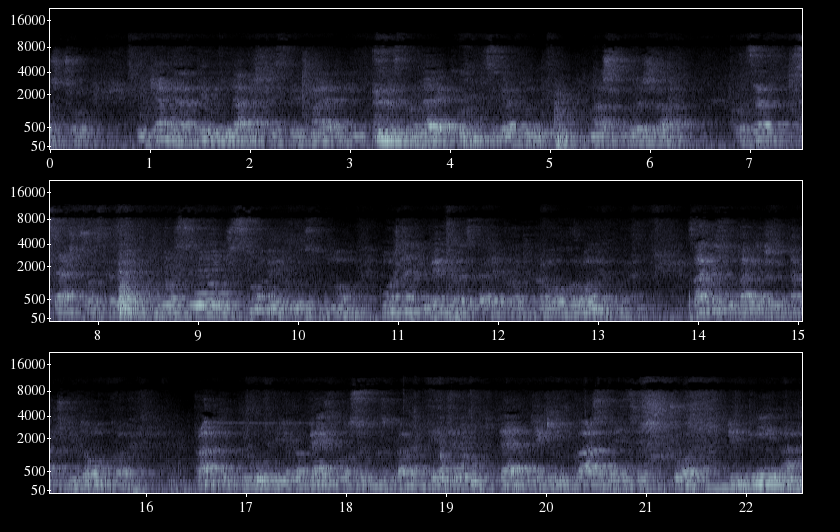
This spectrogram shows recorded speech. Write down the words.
того, що яке негативне явище сприймає і справляє корупція в нашому державі. Оце все, що сказав в своєму ж слові основному, можна і використати проти правоохоронних органів. Захисту також, також відомо про практику Європейського суду з прав людини, де, в якій вказується, що підміна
